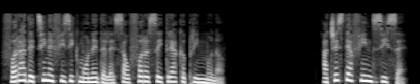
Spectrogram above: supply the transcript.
fără a deține fizic monedele sau fără să-i treacă prin mână. Acestea fiind zise,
